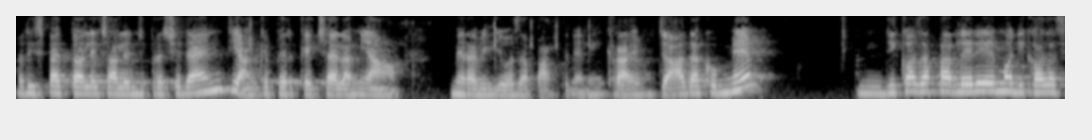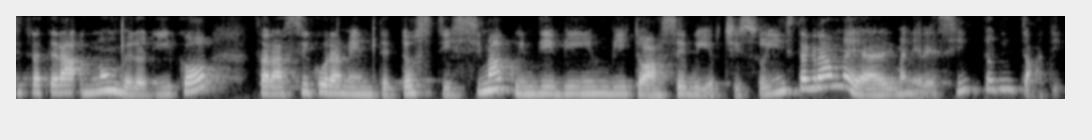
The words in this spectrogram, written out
rispetto alle challenge precedenti, anche perché c'è la mia meravigliosa partner in crime Giada con me. Di cosa parleremo, di cosa si tratterà, non ve lo dico, sarà sicuramente tostissima, quindi vi invito a seguirci su Instagram e a rimanere sintonizzati.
